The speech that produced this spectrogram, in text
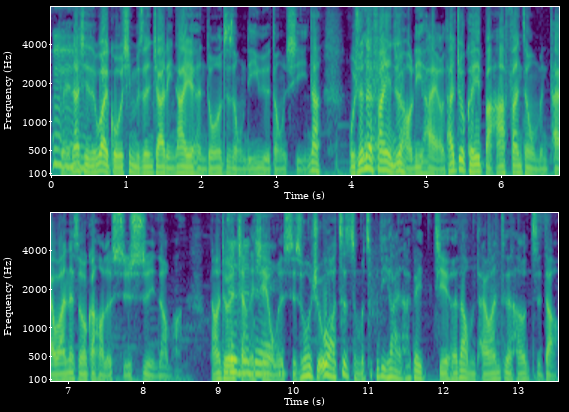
对，那其实外国辛普森家庭它也很多这种俚语的东西。那我觉得那翻译就好厉害哦，他就可以把它翻成我们台湾那时候刚好的时事，你知道吗？然后就会讲一些我们的史书，我觉得哇，这怎么这么厉害？他可以结合到我们台湾这个，他都知道。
